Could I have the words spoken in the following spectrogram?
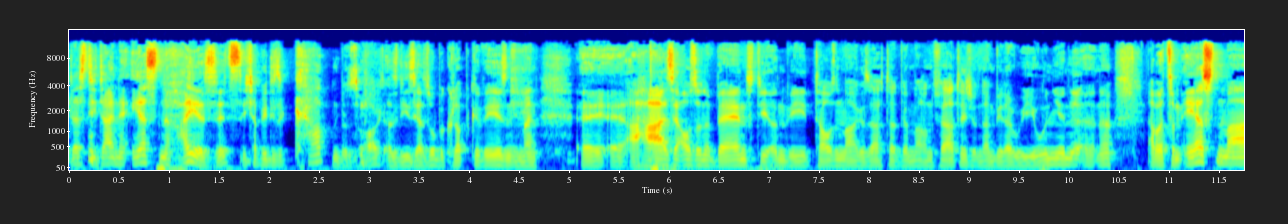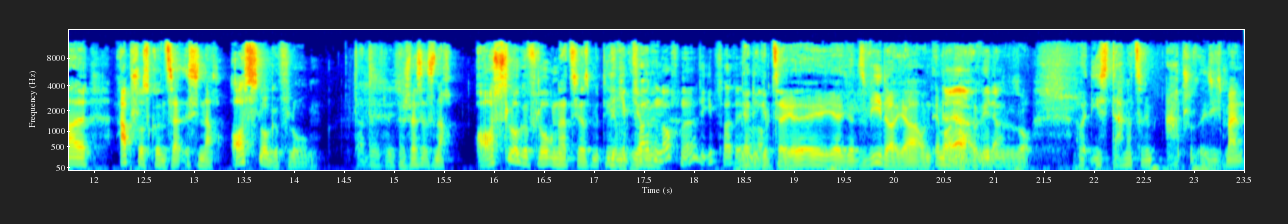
dass die da in der ersten Reihe sitzt. Ich habe ihr diese Karten besorgt. Also die ist ja so bekloppt gewesen. Ich meine, äh, äh, Aha ist ja auch so eine Band, die irgendwie tausendmal gesagt hat, wir machen fertig und dann wieder Reunion. Äh, ne? Aber zum ersten Mal Abschlusskonzert ist sie nach Oslo geflogen. Tatsächlich. Meine Schwester ist nach Oslo geflogen, hat sich das mit Die ihrem... gibt's ihrem- heute noch, ne? Die gibt's heute ja, die noch. gibt's ja je- je- jetzt wieder, ja, und immer Ja, ja, noch. wieder. So. Aber die ist damals zu dem Abschluss. Ich meine,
